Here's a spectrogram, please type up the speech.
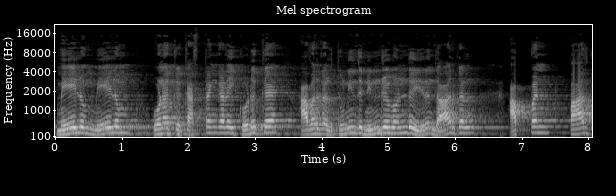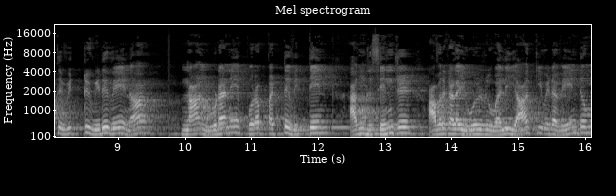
மேலும் மேலும் உனக்கு கஷ்டங்களை கொடுக்க அவர்கள் துணிந்து நின்று கொண்டு இருந்தார்கள். அப்பன் பார்த்து விட்டு விடுவேனா? நான் உடனே புறப்பட்டு விட்டேன். அங்கு சென்று அவர்களை ஒரு வழியாக்கிவிட வேண்டும்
